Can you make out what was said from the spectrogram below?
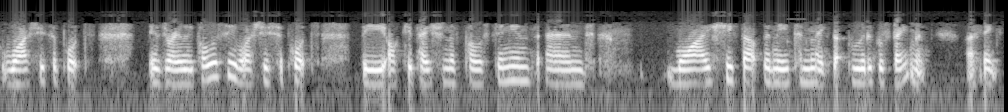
why she supports Israeli policy, why she supports the occupation of Palestinians, and why she felt the need to make that political statement. I think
